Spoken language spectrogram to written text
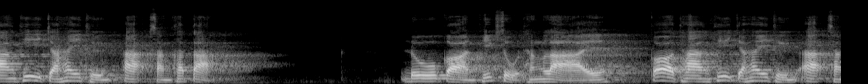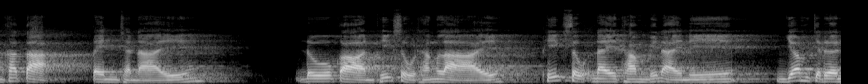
างที่จะให้ถึงอสังคตะ ดูก่อนภิกษุทั้งหลาย ก็ทางที่จะให้ถึงอสังคตะเป็นไฉนดูก่อนภิกษุทั้งหลาย ภิกษุในธรรมวินัยนี้ ย่อมเจริญ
